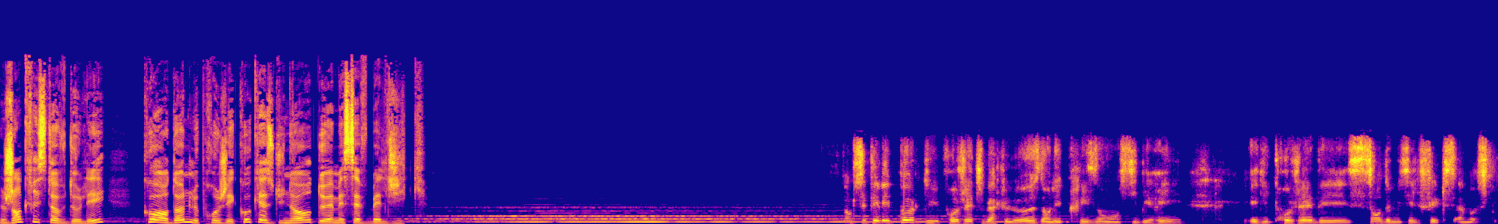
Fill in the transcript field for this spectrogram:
Jean-Christophe Dolé coordonne le projet Caucase du Nord de MSF Belgique. Donc c'était l'époque du projet tuberculose dans les prisons en Sibérie et du projet des sans domicile fixe à Moscou.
